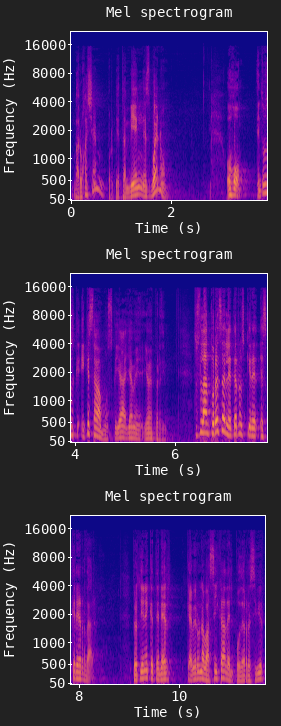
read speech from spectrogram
Baruch Hashem, porque también es bueno. Ojo, entonces, ¿en qué estábamos? Que ya, ya, me, ya me perdí. Entonces, la naturaleza del Eterno es, querer dar, pero tiene que tener que haber una vasija del poder recibir.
